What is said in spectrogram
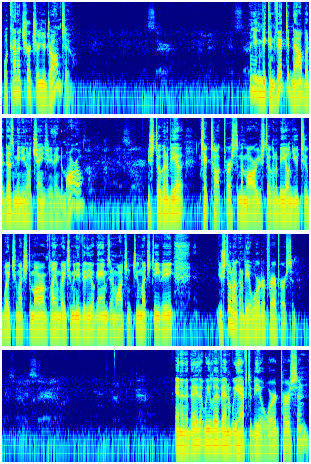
what kind of church are you drawn to? And you can be convicted now, but it doesn't mean you're going to change anything tomorrow. You're still going to be a TikTok person tomorrow. You're still going to be on YouTube way too much tomorrow and playing way too many video games and watching too much TV. You're still not going to be a word or prayer person. And in the day that we live in, we have to be a word person.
